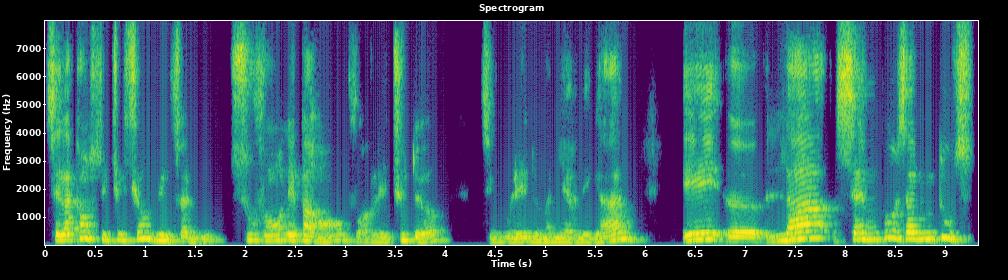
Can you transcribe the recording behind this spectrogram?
c'est la constitution d'une famille. Souvent, les parents, voire les tuteurs, si vous voulez, de manière légale, Et là s'impose à nous tous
